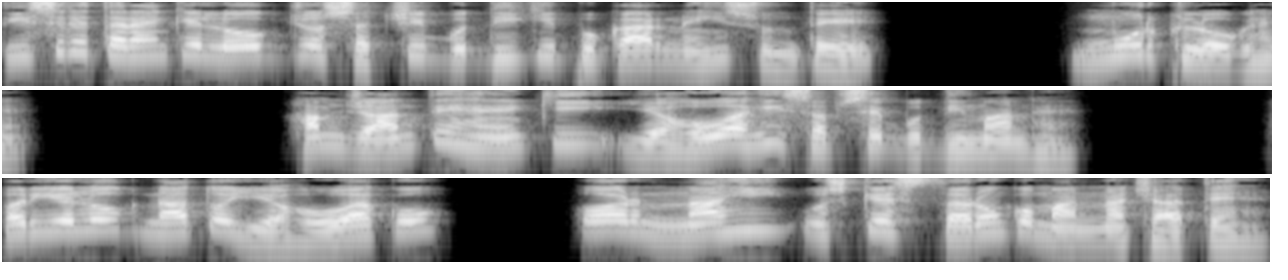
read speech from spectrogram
तीसरे तरह के लोग जो सच्ची बुद्धि की पुकार नहीं सुनते, मूर्ख लोग हैं। हम जानते हैं कि यहोवा ही सबसे बुद्धिमान है, पर ये लोग ना तो यहोवा को और ना ही उसके स्तरों को मानना चाहते हैं।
